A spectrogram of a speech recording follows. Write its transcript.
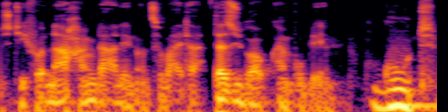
Stichwort Nachrangdarlehen und so weiter. Das ist überhaupt kein Problem. Gut.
